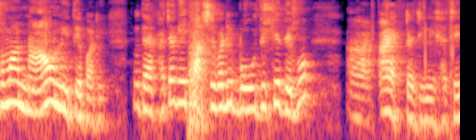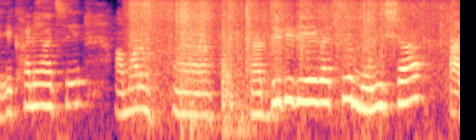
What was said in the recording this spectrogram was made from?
সময় নাও নিতে পারি। তো দেখা যাক, এই পাশের বাড়ির বৌদিকে দেবো। আর আর একটা জিনিস আছে। এখানে আছে আমার দিদি দিয়ে গেছে মনীষা আর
